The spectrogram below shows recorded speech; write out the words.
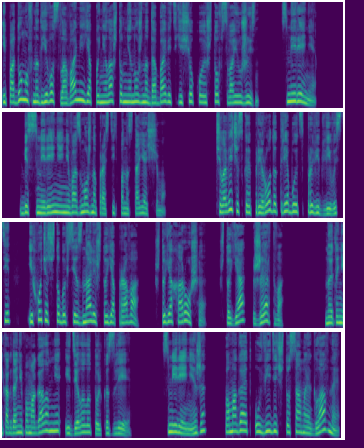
И, подумав над его словами, я поняла, что мне нужно добавить еще кое-что в свою жизнь — смирение. Без смирения невозможно простить по-настоящему. Человеческая природа требует справедливости и хочет, чтобы все знали, что я права, что я хорошая, что я жертва. Но это никогда не помогало мне и делало только злее. Смирение же помогает увидеть, что самое главное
